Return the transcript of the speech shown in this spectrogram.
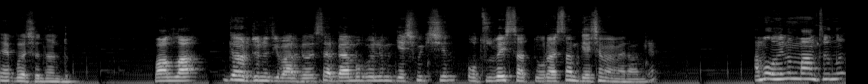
En başa döndüm. Valla gördüğünüz gibi arkadaşlar ben bu bölümü geçmek için 35 saatte uğraşsam geçemem herhalde. Ama oyunun mantığını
